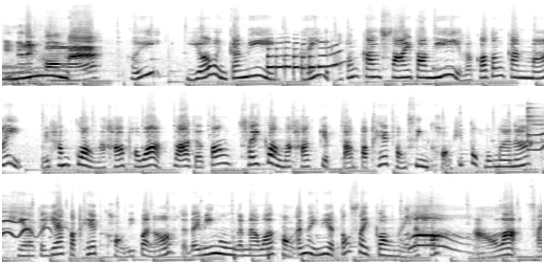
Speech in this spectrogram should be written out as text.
กินอยู่ในกล่องนะเฮ้ยเยอะเหมือนกันนี่เฮ้ยเราต้องการทรายตอนนี้แล้วก็ต้องการไม้ไว้ทำกล่องนะคะ เพราะว่าเราอาจจะต้องใช้กล่องนะคะ เก็บตามประเภทของสิ่งของที่ตกลงมานะโอเคเราจะแยกประเภทของดีกว่าเนาะจะได้ไม่งงกันนะว่าของอันไหนเนี่ยต้องใส่กล่องไหนนะคะ เอาล่ะใส่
